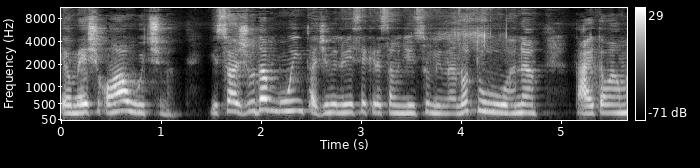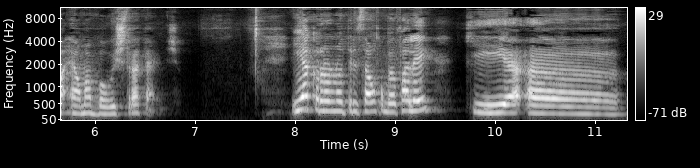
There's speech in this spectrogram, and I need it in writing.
eu mexo com a última. Isso ajuda muito a diminuir a secreção de insulina noturna, tá? Então é uma, é uma boa estratégia. E a crononutrição, como eu falei, que uh,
